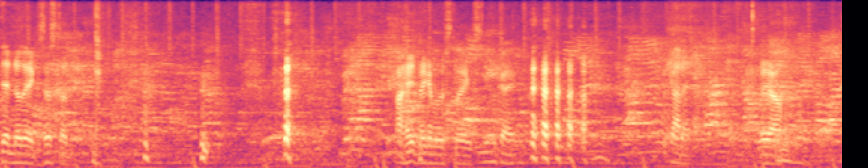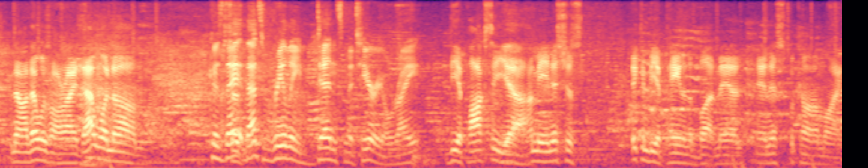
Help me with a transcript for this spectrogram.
didn't know they existed. I hate making those things. Okay. Got it. Yeah. No, that was all right. That one, um, Because they So- that's really dense material, right? the epoxy, yeah. Yeah. I mean, it's just, it can be a pain in the butt, man. And it's become like,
